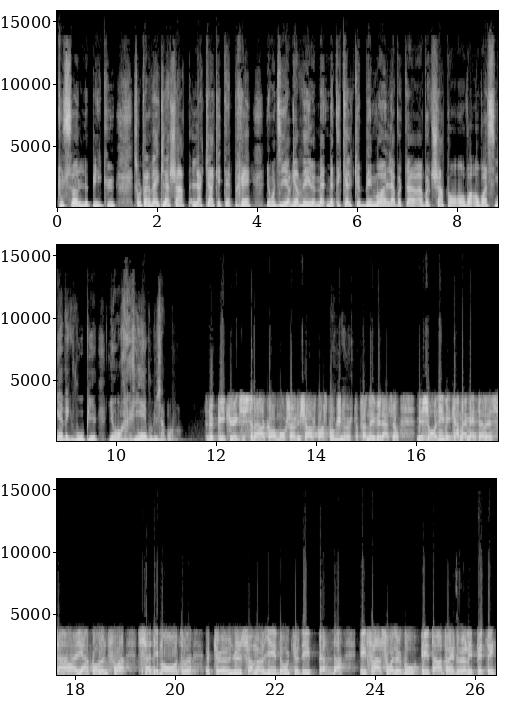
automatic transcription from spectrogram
tout seul, le PQ. Ils sont arrivés avec la charte. La CAQ était prêt. Ils ont dit, regardez, mettez quelques bémols à votre, à, votre charte. On, va, on va signer avec vous. Puis ils ont rien voulu savoir. Le PQ existerait encore, mon cher Richard. Je pense pas que je te, je te fais une révélation. Mais son livre est quand même intéressant et encore une fois, ça démontre que nous ne sommes rien d'autre que des perdants. Et François Legault est en train de répéter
